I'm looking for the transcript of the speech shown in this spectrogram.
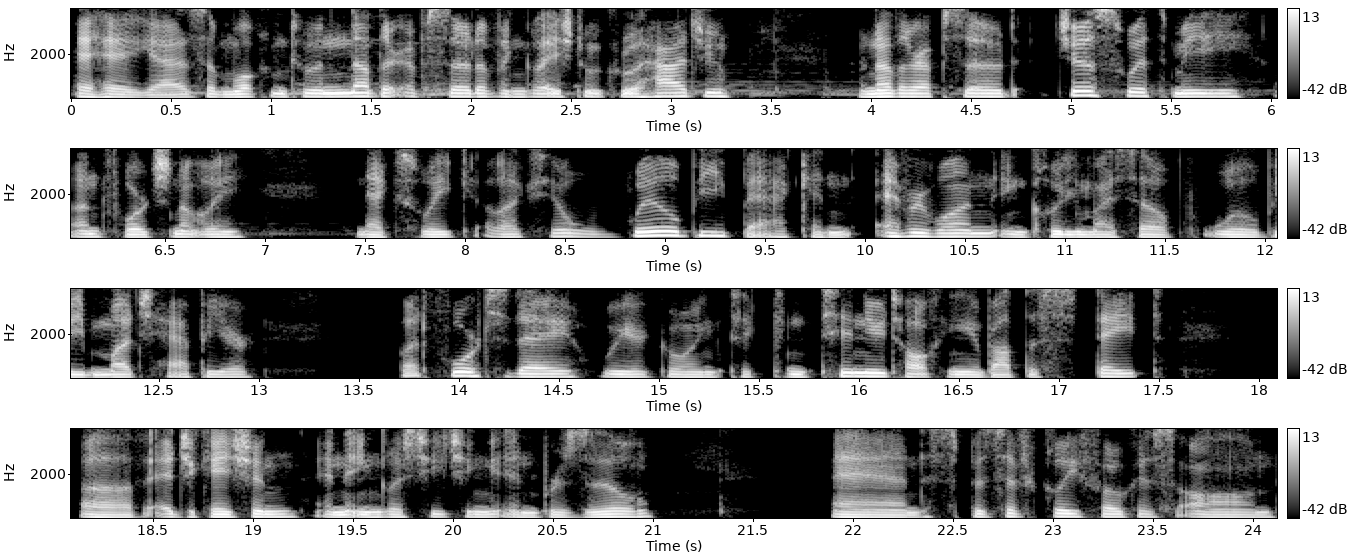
Hey, hey, guys, and welcome to another episode of English no Rádio. Another episode just with me, unfortunately. Next week, Alexia will be back, and everyone, including myself, will be much happier. But for today, we are going to continue talking about the state of education and English teaching in Brazil, and specifically focus on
